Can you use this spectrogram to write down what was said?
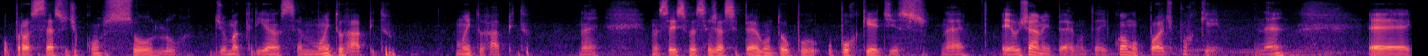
o processo de consolo de uma criança é muito rápido, muito rápido, né? Não sei se você já se perguntou por, o porquê disso, né? Eu já me perguntei como pode, por quê, né? É,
